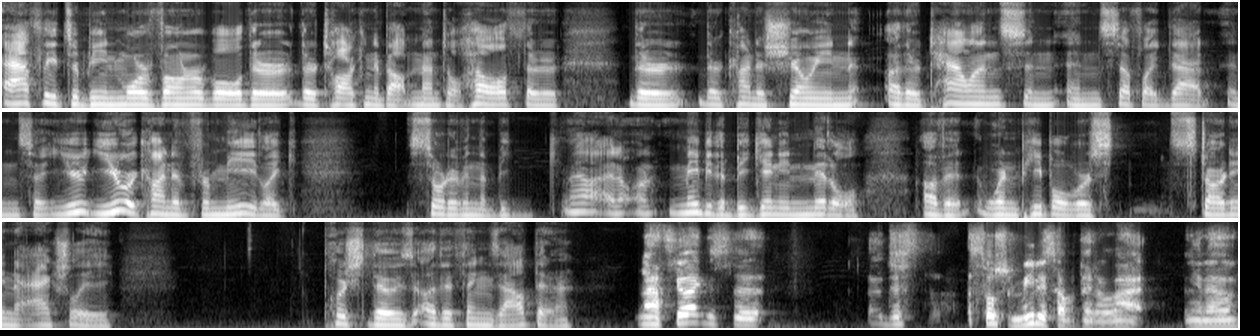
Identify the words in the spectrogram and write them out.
athletes are being more vulnerable. They're they're talking about mental health. They're they're they're kind of showing other talents and and stuff like that. And so you you were kind of for me like sort of in the be well, I don't maybe the beginning middle of it when people were s- starting to actually push those other things out there. And I feel like it's the just social media's helped with that a lot. You know,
